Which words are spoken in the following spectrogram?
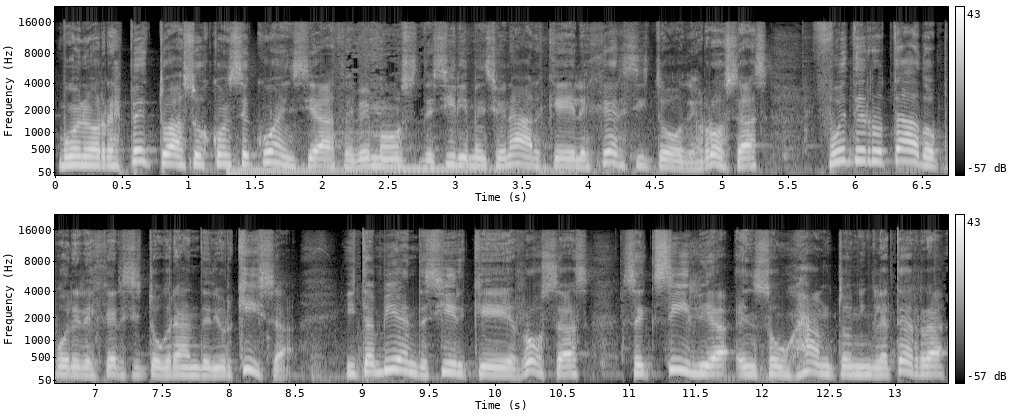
Bueno, respecto a sus consecuencias, debemos decir y mencionar que el ejército de Rosas fue derrotado por el ejército grande de Urquiza, y también decir que Rosas se exilia en Southampton, Inglaterra,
